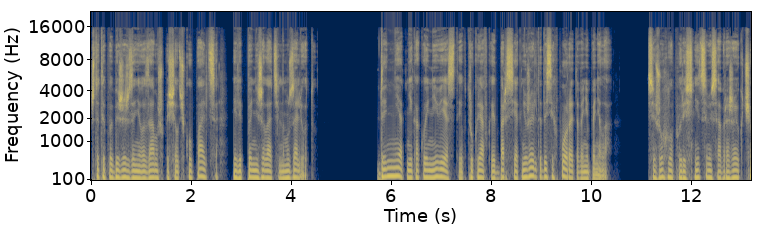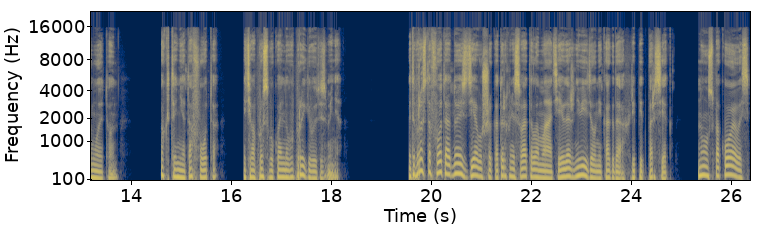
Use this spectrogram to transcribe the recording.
что ты побежишь за него замуж по щелчку пальца или по нежелательному залету. «Да нет никакой невесты!» — вдруг рявкает Барсек. «Неужели ты до сих пор этого не поняла?» Сижу, хлопаю ресницами, соображаю, к чему это он. «Как это нет, а фото?» Эти вопросы буквально выпрыгивают из меня. «Это просто фото одной из девушек, которых мне сватала мать. Я ее даже не видел никогда», — хрипит Парсек. «Ну, успокоилась.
